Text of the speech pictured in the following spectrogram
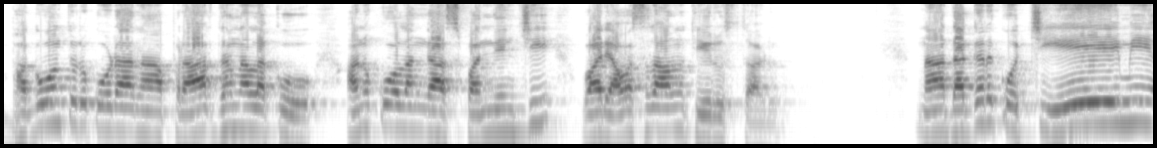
భగవంతుడు కూడా నా ప్రార్థనలకు అనుకూలంగా స్పందించి వారి అవసరాలను తీరుస్తాడు. నా దగ్గరకు వచ్చి ఏమీ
